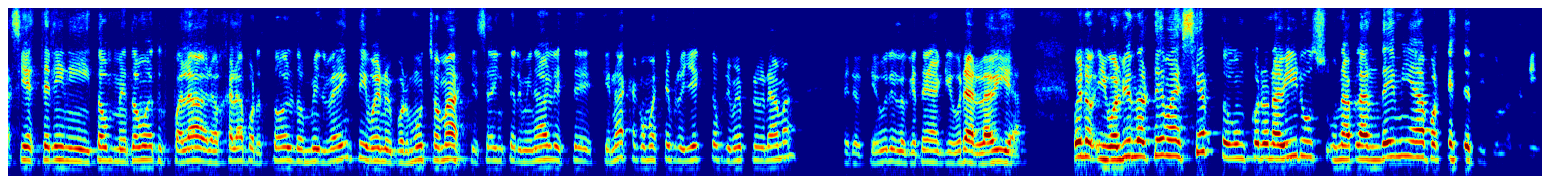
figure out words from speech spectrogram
Así es, to- me tomo de tus palabras, ojalá por todo el 2020 y bueno, y por mucho más, que sea interminable este, que nazca como este proyecto, primer programa, pero que dure lo que tenga que durar, la vida. Bueno, y volviendo al tema, es cierto, un coronavirus, una pandemia, ¿por qué este título, Telín?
